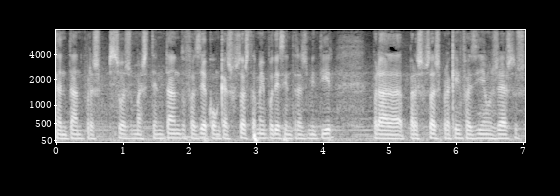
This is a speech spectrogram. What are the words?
cantando para as pessoas, mas tentando fazer com que as pessoas também pudessem transmitir para, para as pessoas para quem faziam gestos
